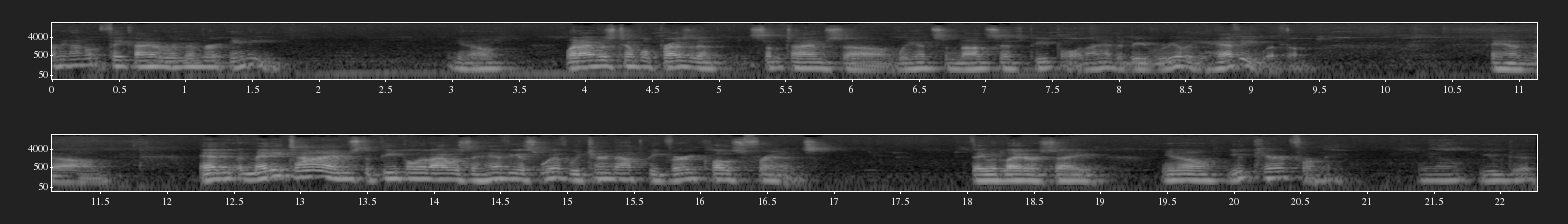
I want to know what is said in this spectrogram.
I mean, I don't think I remember any. You know, when I was temple president, sometimes uh, we had some nonsense people, and I had to be really heavy with them. And um, and many times, the people that I was the heaviest with, we turned out to be very close friends. They would later say, "You know, you cared for me. You know, you did."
